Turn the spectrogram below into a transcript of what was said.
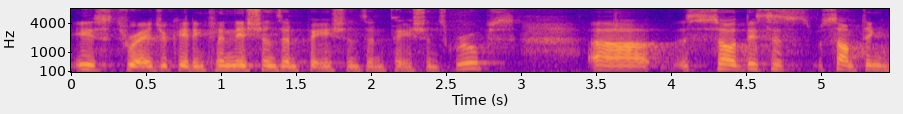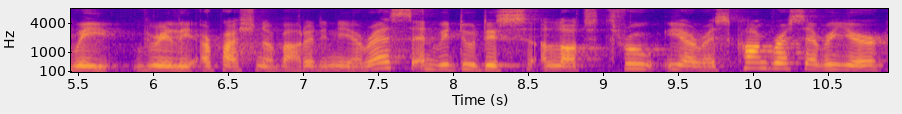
is through educating clinicians and patients and patients groups. Uh, so this is something we really are passionate about it in ERS, and we do this a lot through ERS Congress every year.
